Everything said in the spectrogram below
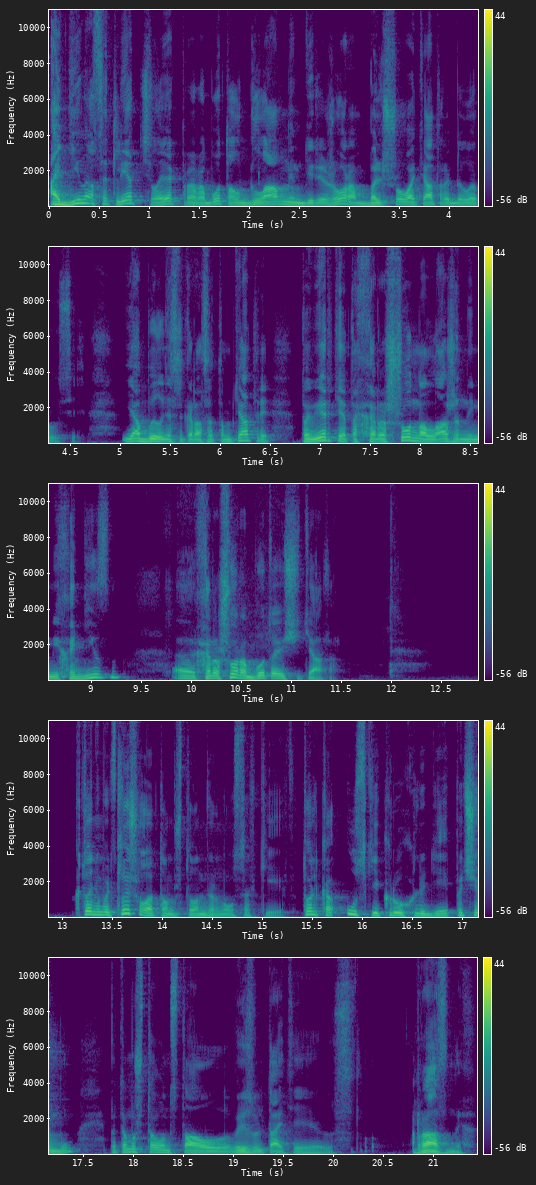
11 лет человек проработал главным дирижером Большого театра Беларуси. Я был несколько раз в этом театре. Поверьте, это хорошо налаженный механизм, э, хорошо работающий театр. Кто-нибудь слышал о том, что он вернулся в Киев? Только узкий круг людей. Почему? Потому что он стал в результате разных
